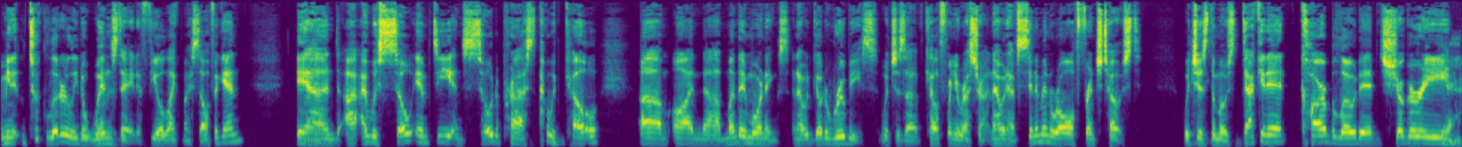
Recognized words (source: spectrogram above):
I mean it took literally to wednesday to feel like myself again and I, I was so empty and so depressed i would go um, on uh, monday mornings and i would go to ruby's which is a california restaurant and i would have cinnamon roll french toast which is the most decadent carb loaded sugary yeah.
